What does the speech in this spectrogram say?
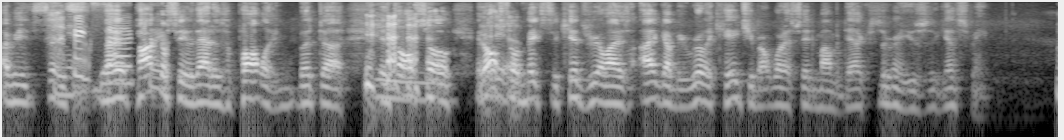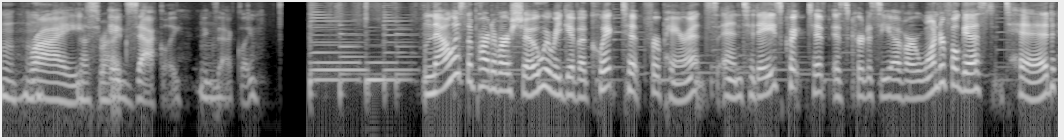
I mean, exactly. the hypocrisy of that is appalling, but uh, it's also it, it also is. makes the kids realize I've got to be really cagey about what I say to mom and dad because they're going to use it against me. Mm-hmm. Right. That's right. Exactly. Mm-hmm. Exactly. Now is the part of our show where we give a quick tip for parents. And today's quick tip is courtesy of our wonderful guest, Tedd.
